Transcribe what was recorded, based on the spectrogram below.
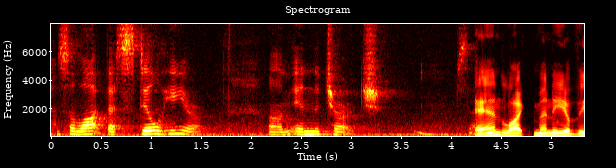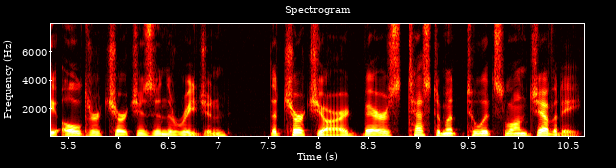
there's a lot that's still here um, in the church. So. And like many of the older churches in the region, the churchyard bears testament to its longevity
